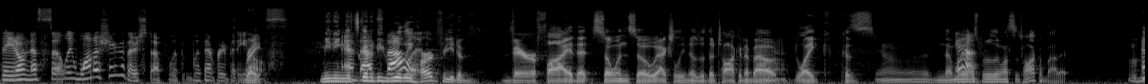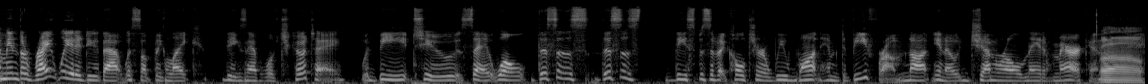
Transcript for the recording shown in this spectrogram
they don't necessarily want to share their stuff with with everybody Right. else. Meaning And it's going to be really hard for you to verify that so and so actually knows what they're talking about, like because you know nobody Yeah. else really wants to talk about it. Mm-hmm. I mean, the right way to do that with something like the example of Chakotay would be to say, well, this is this is the specific culture we want him to be from, not you know general Native American. Oh.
